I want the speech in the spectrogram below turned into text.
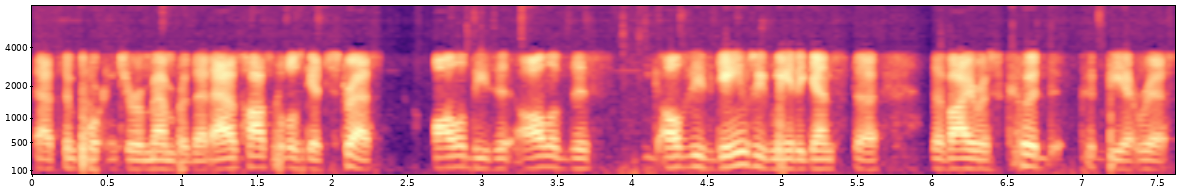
that's important to remember that as hospitals get stressed, all of these all of this all these gains we've made against the, the virus could could be at risk.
